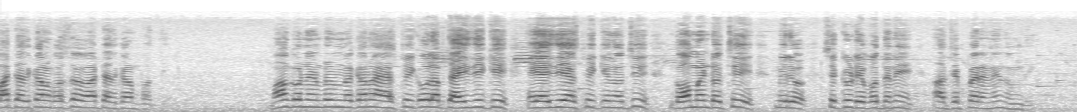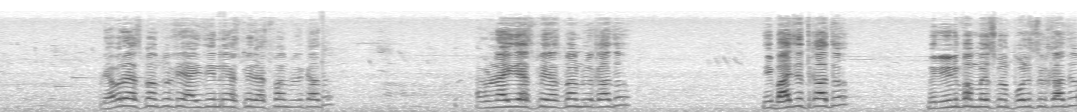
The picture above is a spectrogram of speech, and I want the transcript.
పార్టీ అధికారంలోకి వస్తే పార్టీ అధికారం పోద్ది. మాకు ఇన్ఫర్మేషన్ ప్రకారం ఎస్పీకో లేకపోతే ఐజీకి ఐజీ ఎస్పీకి వచ్చి గవర్నమెంట్ వచ్చి మీరు సెక్యూరిటీ ఇవ్వద్దని అది చెప్పారనేది ఉంది. ఇప్పుడు ఎవరు రెస్పాన్సిబిలిటీ ఐజీని ఎస్పీ రెస్పాన్సిబిలిటీ కాదు. అక్కడ ఉన్న ఐజీ ఎస్పీ రెస్పాన్సిబిలిటీ కాదు. నీ బాధ్యత కాదు. మీరు యూనిఫామ్ వేసుకున్న పోలీసులు కాదు.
